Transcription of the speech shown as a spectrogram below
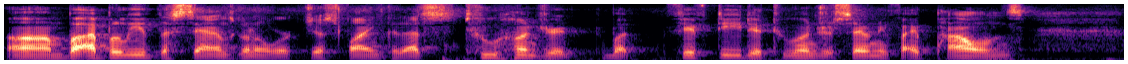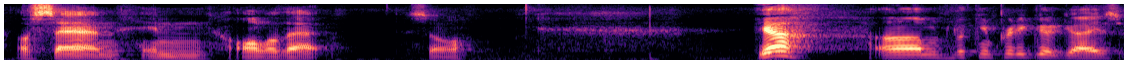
Um, but I believe the sand's going to work just fine because that's 200, what, 50 to 275 pounds of sand in all of that. So, yeah, um, looking pretty good, guys.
